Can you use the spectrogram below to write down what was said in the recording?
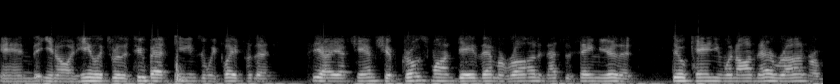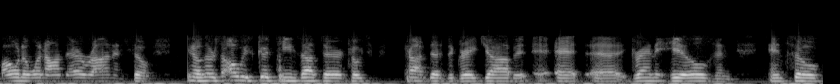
and you know and Helix were the two best teams, and we played for the CIF championship. Grossmont gave them a run, and that's the same year that Steele Canyon went on their run, Ramona went on their run, and so you know there's always good teams out there. Coach Cobb does a great job at, at uh, Granite Hills, and and so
